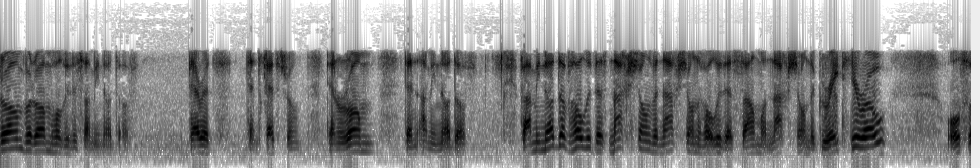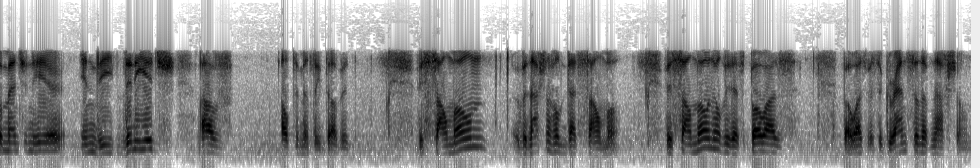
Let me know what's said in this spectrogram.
Rom, v'Rom holy des Aminodov. Peretz, then Chetzron, then Rom, then Aminodov. V'Aminodov holy des Nachshon, v'Nachshon holy des Salmon, Nachshon, the great hero, also mentioned here in the lineage of ultimately David. V'Salmon, v'Nachshon holy des Salmo, v'Salmon holy des Boaz, Boaz was the grandson of Nachshon.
